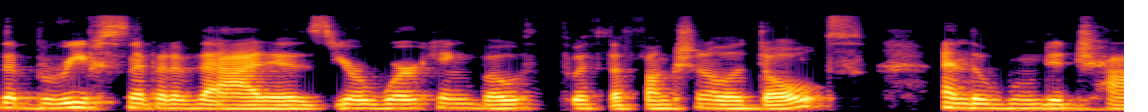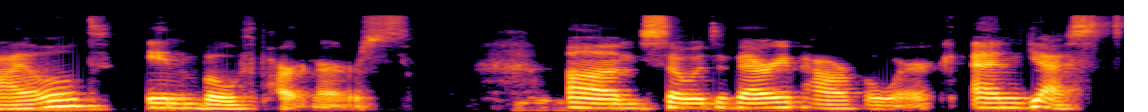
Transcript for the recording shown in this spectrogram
The brief snippet of that is you're working both with the functional adult and the wounded child in both partners. Um, so it's a very powerful work. And yes,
